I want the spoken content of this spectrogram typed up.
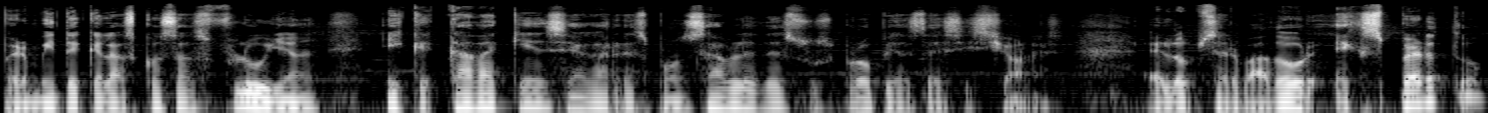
permite que las cosas fluyan y que cada quien se haga responsable de sus propias decisiones. El observador experto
